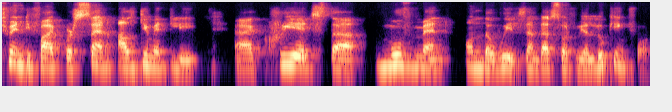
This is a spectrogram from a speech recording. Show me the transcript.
25% ultimately uh, creates the movement on the wheels. And that's what we are looking for.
